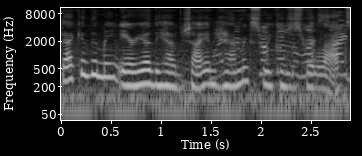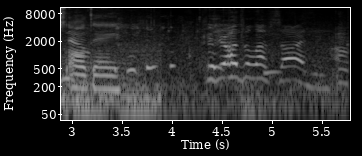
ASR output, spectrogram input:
Back in the main area, they have giant hammocks where you can just relax all day. Because you're on the left side. Oh.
